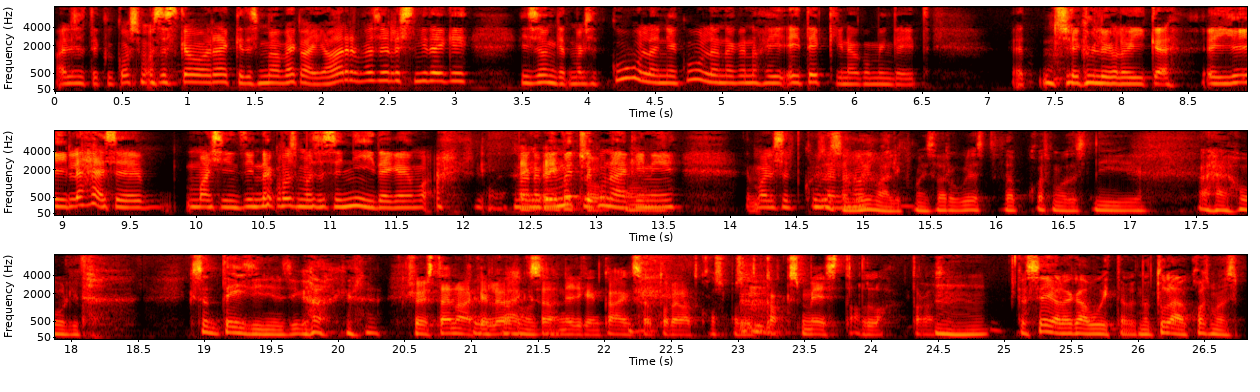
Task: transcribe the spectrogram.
aga lihtsalt, et kui kosmosest kaua rääkida, siis ma väga ei arva sellest midagi ja siis ongi, et ma lihtsalt kuulan ja kuulan, aga noh, ei, ei teki nagu mingeid et see küll ei ole õige, ei, ei lähe see masin sinna kosmosesse nii tegema. ma Ei- nagu ei ei mõtle kunagi mm. nii. ma lihtsalt kuidas see on ahah, võimalik, ma ei saa aru, kuidas ta saab kosmosest nii vähe hoolida. kas on teisi inimesi ka? kusjuures täna kell üheksa nelikümmend kaheksa tulevad kosmosest kaks meest alla tagasi. kas see ei ole ka huvitav, et nad tulevad kosmosest,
